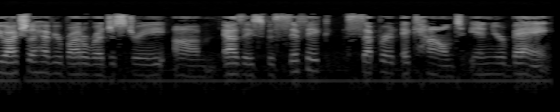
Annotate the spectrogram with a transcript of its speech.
you actually have your bridal registry um, as a specific separate account in your bank.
